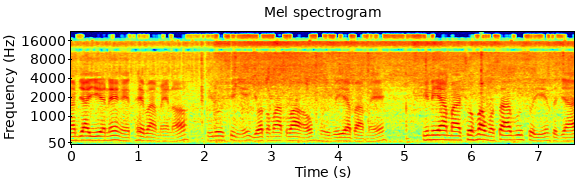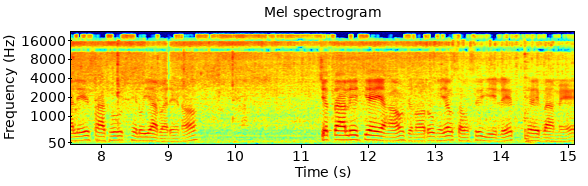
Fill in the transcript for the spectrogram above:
ငံပြရည်နဲ့ငယ်ထည့်ပါမယ်နော်ပြီးလို့ရှိရင်ရောသမသွားအောင်မှွေပေးရပါမယ်ဒီနေရာမှာချိုးမောက်မစားဘူးဆိုရင်တရားလေးစားထိုးထည့်လို့ရပါတယ်နော်ကြက်သားလေးကြဲရအောင်ကျွန်တော်တို့ငရောက်ဆောင်ဆွေးရည်လေးထည့်လိုက်ပါမယ်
